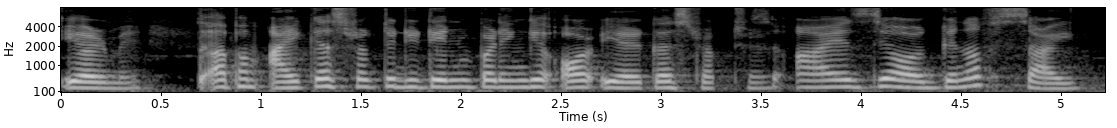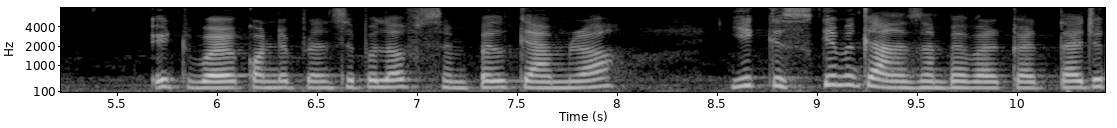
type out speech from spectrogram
एयर में। तो अब हम आई का स्ट्रक्चर डिटेल में पढ़ेंगे और एयर का structure eye is the organ of sight it work on the principle of simple camera ये किसके मैकेनिज्म पे वर्क करता है? जो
